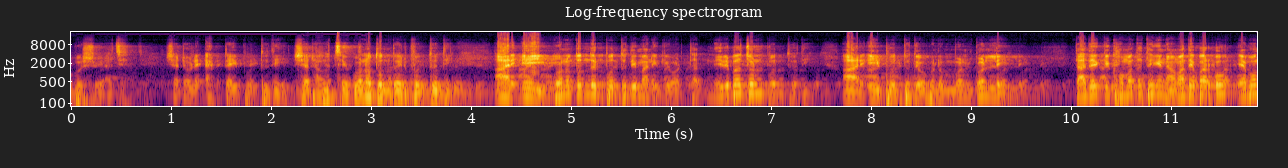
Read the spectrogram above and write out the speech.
অবশ্যই আছে। সেটা হলো একটাই পদ্ধতি, সেটা হচ্ছে গণতন্ত্রের পদ্ধতি। আর এই গণতন্ত্রের পদ্ধতি মানে কি? অর্থাৎ নির্বাচন পদ্ধতি। আর এই পদ্ধতি অবলম্বন করলে তাদেরকে ক্ষমতা থেকে নামাতে পারব এবং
